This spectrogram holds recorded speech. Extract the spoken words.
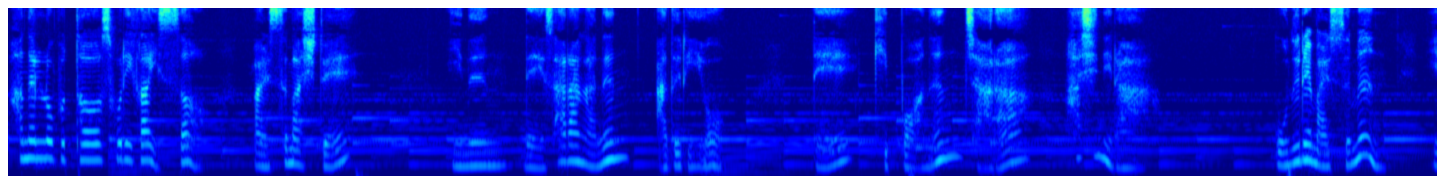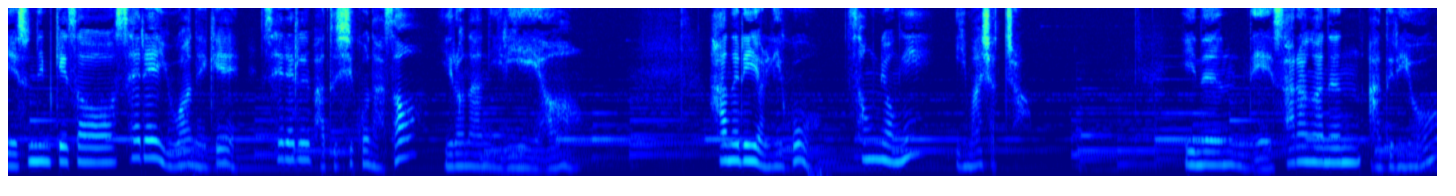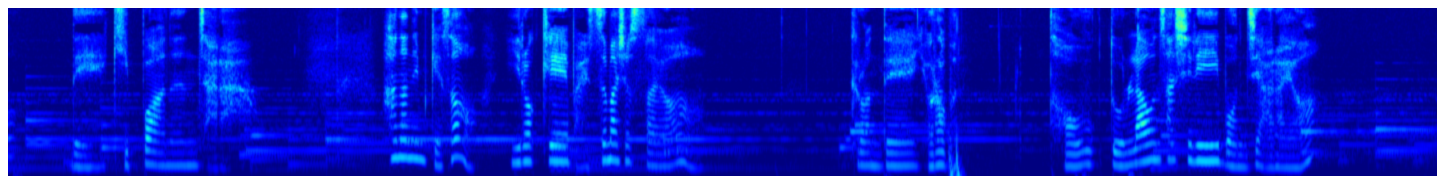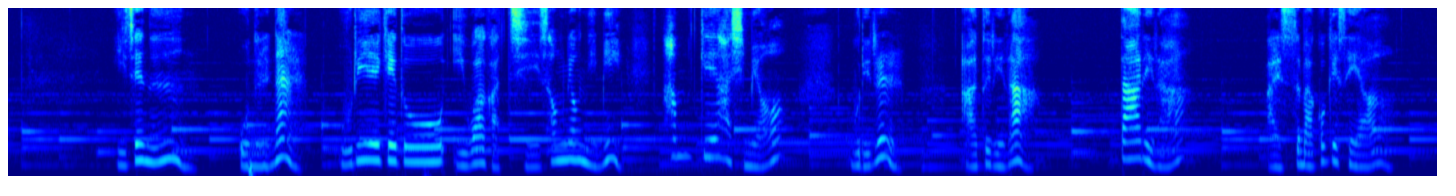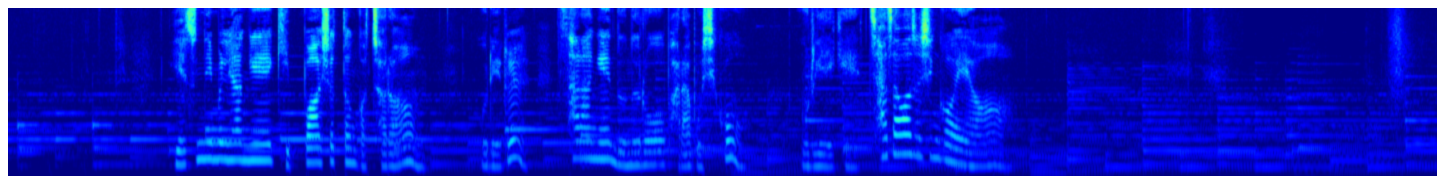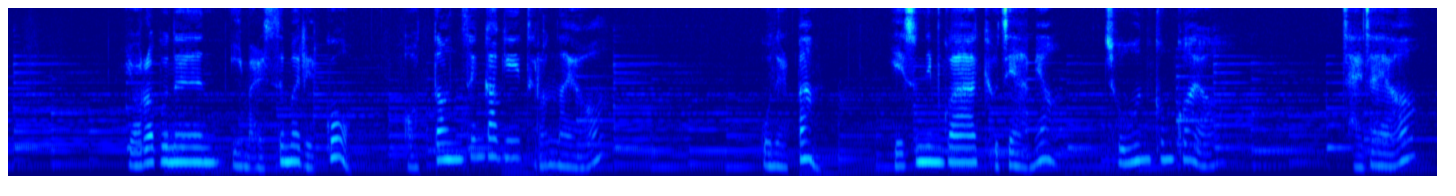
하늘로부터 소리가 있어 말씀하시되 이는 내 사랑하는 아들이요 내 기뻐하는 자라 하시니라 오늘의 말씀은 예수님께서 세례 요한에게 세례를 받으시고 나서 일어난 일이에요. 하늘이 열리고 성령이 임하셨죠. 이는 내 사랑하는 아들이요, 내 기뻐하는 자라. 하나님께서 이렇게 말씀하셨어요. 그런데 여러분, 더욱 놀라운 사실이 뭔지 알아요? 이제는 오늘날 우리에게도 이와 같이 성령님이 함께 하시며 우리를 아들이라 딸이라 말씀하고 계세요. 예수님을 향해 기뻐하셨던 것처럼 우리를 사랑의 눈으로 바라보시고 우리에게 찾아와 주신 거예요. 여러분은 이 말씀을 읽고 어떤 생각이 들었나요? 오늘 밤 예수님과 교제하며 좋은 꿈 꿔요. 잘 자요.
